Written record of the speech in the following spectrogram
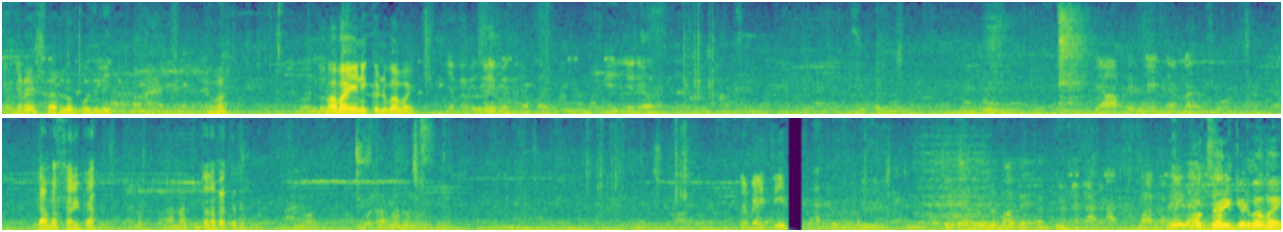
వెంకటేశ్వర్లు పొదిలి. బాబాయ్ ఎనిక్కుండు బాబాయ్. రామస్థాన్ ఇట్రా తన పక్కన. ఒకసారి చూడు బాబాయ్.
